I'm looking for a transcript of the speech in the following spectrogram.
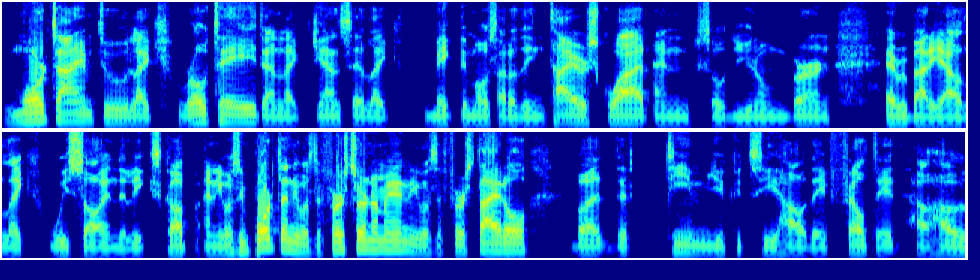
more time to like rotate and like Gian said, like make the most out of the entire squad and so you don't burn everybody out like we saw in the Leagues Cup. And it was important. It was the first tournament, it was the first title, but the team you could see how they felt it, how how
